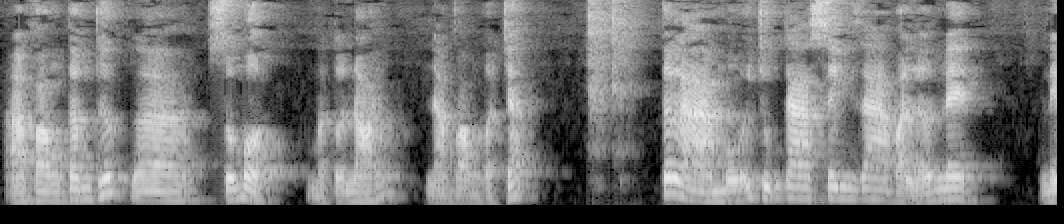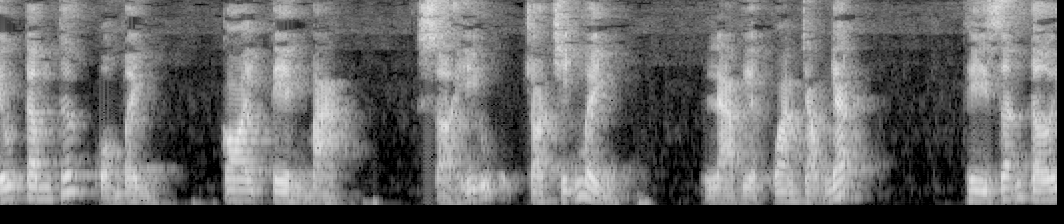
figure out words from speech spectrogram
À, vòng tâm thức uh, số 1 mà tuấn nói là vòng vật chất. Tức là mỗi chúng ta sinh ra và lớn lên nếu tâm thức của mình coi tiền bạc sở hữu cho chính mình là việc quan trọng nhất thì dẫn tới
